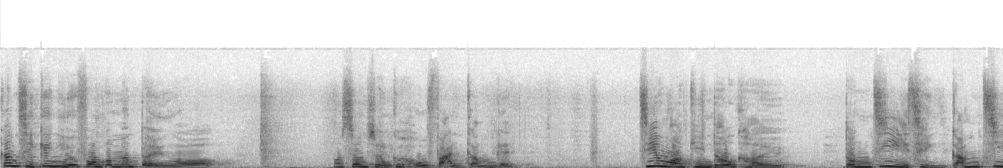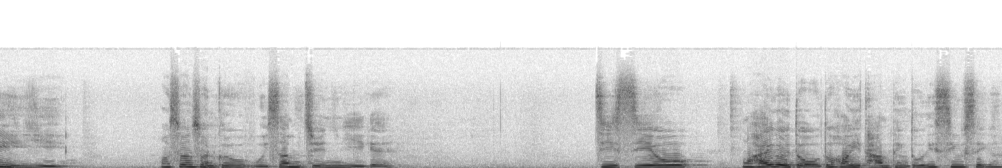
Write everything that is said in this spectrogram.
今次經曉峰咁樣對我，我相信佢好反感嘅。只要我見到佢動之以情，感之以義，我相信佢會回心轉意嘅。至少我喺佢度都可以探聽到啲消息啊！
